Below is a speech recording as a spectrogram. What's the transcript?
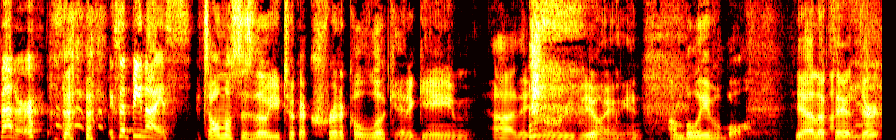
better, except be nice. It's almost as though you took a critical look at a game uh, that you were reviewing, and unbelievable. Yeah, look, there there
